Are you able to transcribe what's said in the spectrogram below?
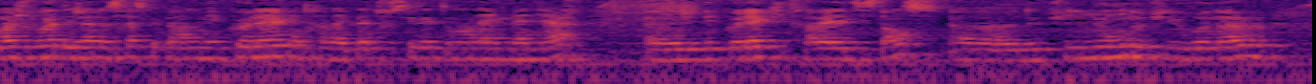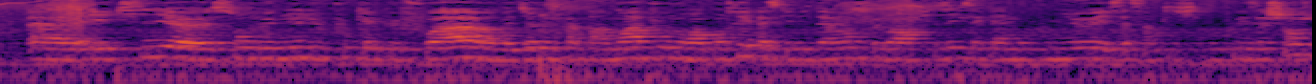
moi je vois déjà, ne serait-ce que parmi mes collègues, on ne travaille pas tous exactement de la même manière. J'ai des collègues qui travaillent à distance depuis Lyon, depuis Grenoble, et qui sont venus du coup quelques fois, on va dire une fois par mois, pour nous rencontrer, parce qu'évidemment, se voir en physique, c'est quand même beaucoup mieux et ça simplifie beaucoup les échanges.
